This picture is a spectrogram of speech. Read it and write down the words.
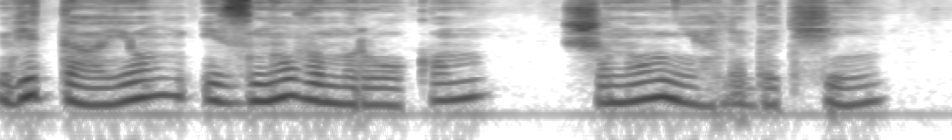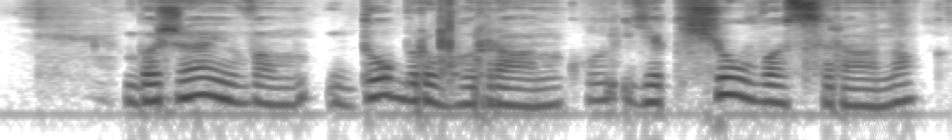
Вітаю із Новим роком, шановні глядачі. Бажаю вам доброго ранку, якщо у вас ранок,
